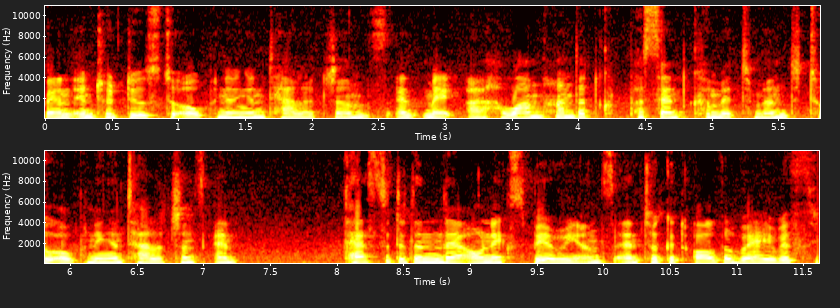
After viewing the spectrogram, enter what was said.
been introduced to opening intelligence and made a 100% commitment to opening intelligence and tested it in their own experience and took it all the way with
